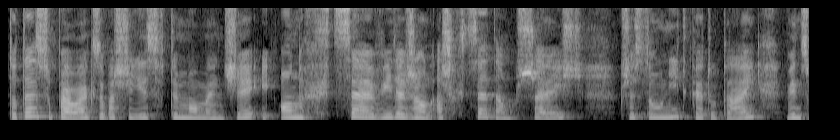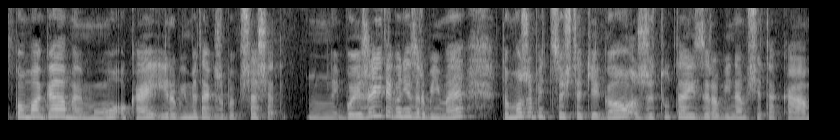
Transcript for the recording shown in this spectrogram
to ten supełek, zobaczcie, jest w tym momencie i on chce, widać, że on aż chce tam przejść przez tą nitkę tutaj, więc pomagamy mu, ok, i robimy tak, żeby przeszedł. Mm, Bo jeżeli tego nie zrobimy, to może być coś takiego, że tutaj zrobi nam się taka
